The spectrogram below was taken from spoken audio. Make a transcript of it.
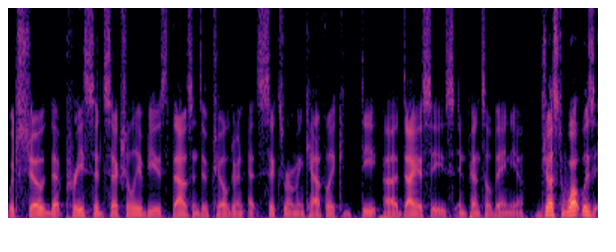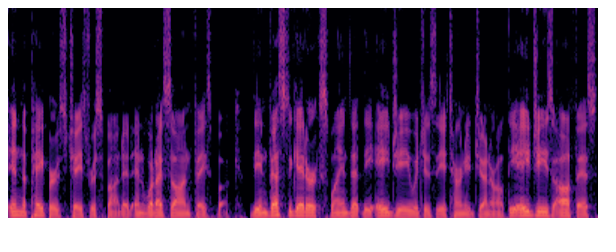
which showed that priests had sexually abused thousands of children at six Roman Catholic di- uh, dioceses in Pennsylvania. Just what was in the papers, Chase responded, and what I saw on Facebook. The investigator explained that the AG, which is the Attorney General, the AG's office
